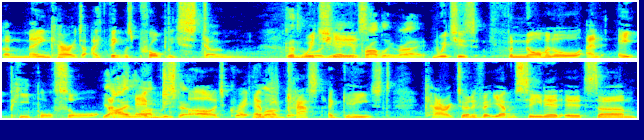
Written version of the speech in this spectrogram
a main character, I think, was probably Stone. Good lord, which yeah, you're probably right. Which is phenomenal, and eight people saw. Yeah, And I loved every, Stone. Oh, it's great. Every Loved it. cast against character, and if you haven't seen it, it's um,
